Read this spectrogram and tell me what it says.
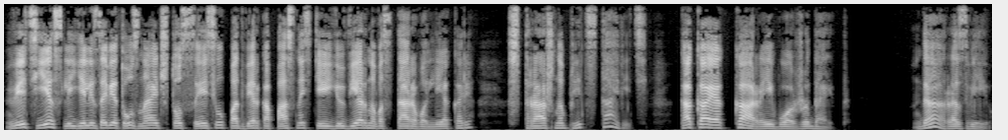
Ведь если Елизавета узнает, что Сесил подверг опасности ее верного старого лекаря, страшно представить, какая кара его ожидает. Да, развею.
